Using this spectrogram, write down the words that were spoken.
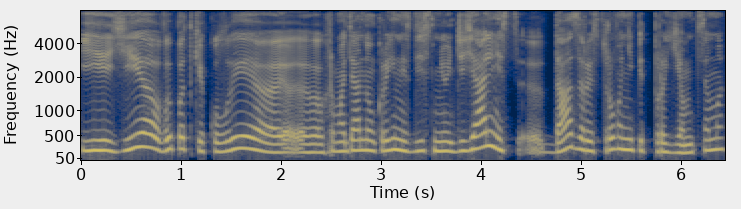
І є випадки, коли е, громадяни України здійснюють діяльність, е, да, зареєстровані підприємцями,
